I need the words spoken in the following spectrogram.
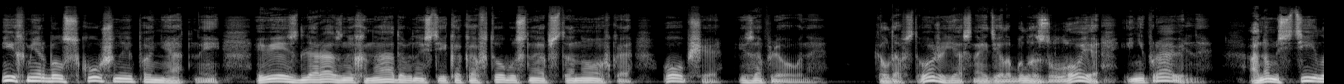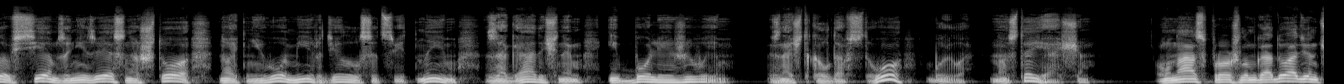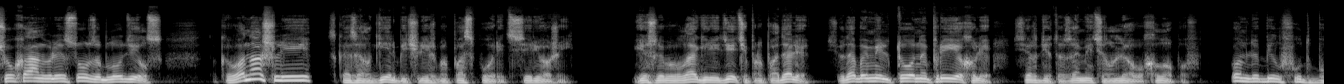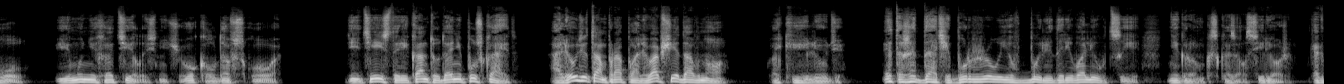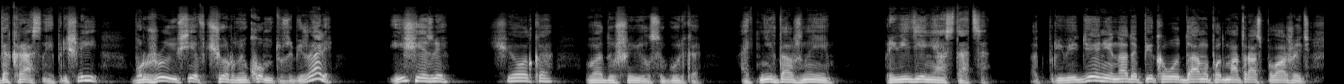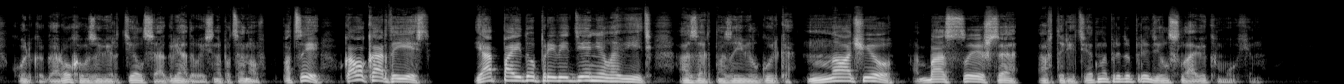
Их мир был скучный и понятный, весь для разных надобностей, как автобусная обстановка, общая и заплеванная. Колдовство же, ясное дело, было злое и неправильное. Оно мстило всем за неизвестно что, но от него мир делался цветным, загадочным и более живым. Значит, колдовство было настоящим. «У нас в прошлом году один чухан в лесу заблудился», «Так его нашли», — сказал Гербич, лишь бы поспорить с Сережей. «Если бы в лагере дети пропадали, сюда бы мильтоны приехали», — сердито заметил Лева Хлопов. Он любил футбол, и ему не хотелось ничего колдовского. Детей старикан туда не пускает. А люди там пропали вообще давно. Какие люди? Это же дачи буржуев были до революции, негромко сказал Сережа. Когда красные пришли, буржуи все в черную комнату забежали и исчезли. Четко, воодушевился Горько. От них должны привидения остаться. От привидений надо пиковую даму под матрас положить. Колька Горохов завертелся, оглядываясь на пацанов. «Пацы, у кого карты есть?» «Я пойду привидение ловить», — азартно заявил Гурько. «Ночью обоссышься», — авторитетно предупредил Славик Мухин.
